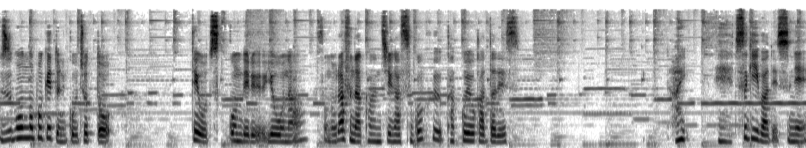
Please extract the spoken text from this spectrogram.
ズボンのポケットにこう、ちょっと、手を突っ込んでるような、そのラフな感じがすごくかっこよかったです。はい。えー、次はですね、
